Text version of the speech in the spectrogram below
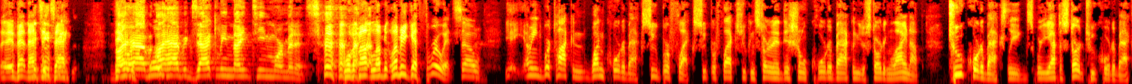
Uh, That, that's exactly. I have so- I have exactly 19 more minutes. well, then let, me let me get through it. So, I mean, we're talking one quarterback, super flex, super flex. You can start an additional quarterback on your starting lineup. Two quarterbacks leagues where you have to start two quarterbacks.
